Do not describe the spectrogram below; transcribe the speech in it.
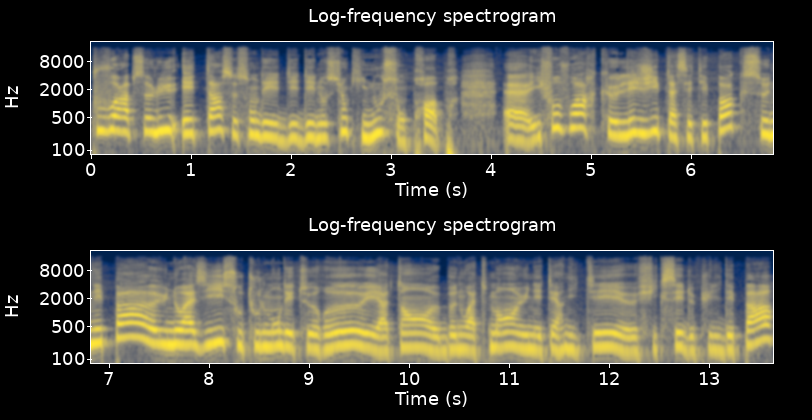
pouvoir absolu, État, ce sont des, notions qui nous sont propres. Euh, il faut voir que l'Égypte à cette époque, ce n'est pas euh, une oasis où tout le monde est heureux et attend euh, benoîtement une éternité fixée depuis le départ.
